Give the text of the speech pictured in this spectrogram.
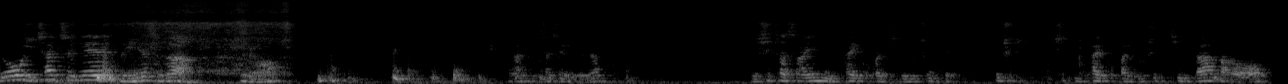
요 2차 측의 VS가 그죠? 변압기 2차 측이 그죠? 24 사인 2파이 곱하기 10의 60t 60, 2파이 곱하기 60t가 바로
